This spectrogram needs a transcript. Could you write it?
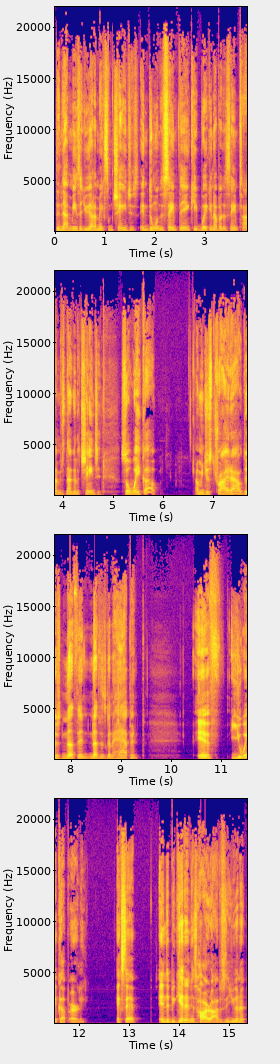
then that means that you got to make some changes. And doing the same thing, keep waking up at the same time, it's not going to change it. So wake up. I mean, just try it out. There's nothing nothing's going to happen if you wake up early. Except in the beginning it's hard. Obviously, you're going to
